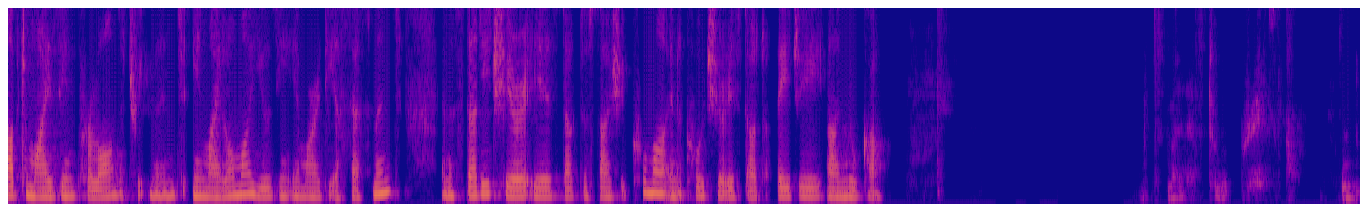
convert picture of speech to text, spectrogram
optimizing prolonged treatment in myeloma using MRD assessment. And the study chair is Dr. Shaji Kumar and the co-chair is Dr. Ajay Nooka. Might have to raise.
